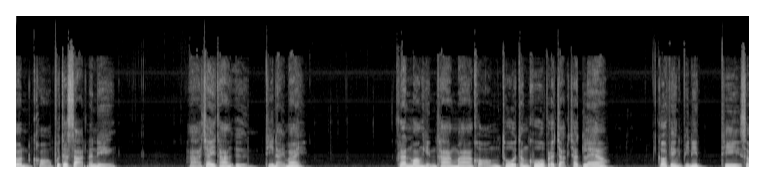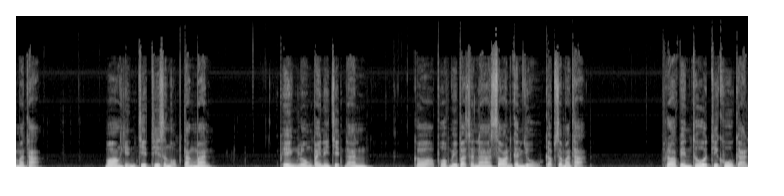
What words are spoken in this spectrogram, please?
ต้นของพุทธศาสตร์นั่นเอง หาใช่ทางอื่นที่ไหนไม่ ครั้นมองเห็นทางมาของทูตทั้งคู่ประจักษ์ชัดแล้ว ก็เพ่งพินิษที่สมถะ มองเห็นจิตที่สงบตั้งมั่น เพ่งลงไปในจิตนั้น ก็พบวิปัสสนาซ้อนกันอยู่กับสมถะ เพราะเป็นทูตที่คู่กัน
